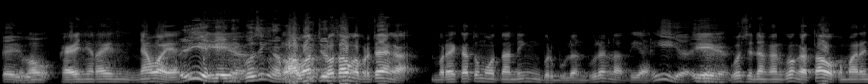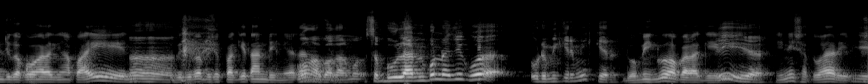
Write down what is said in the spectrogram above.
kayak mau kayak nyerahin nyawa ya. iya kayaknya Iya. gue sih nggak mau Lawan jujur lo tau nggak percaya nggak? Mereka tuh mau tanding berbulan-bulan latihan. iya Iya. iya Gue sedangkan gue nggak tahu kemarin juga gue lagi ngapain. Heeh. Tiba-tiba besok pagi tanding ya gue kan. nggak bakal mau sebulan pun aja gue udah mikir-mikir Dua minggu apalagi. iya Ini satu hari. Iya.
